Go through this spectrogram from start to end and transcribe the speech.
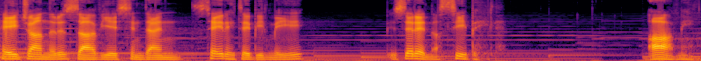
heyecanları zaviyesinden seyredebilmeyi bizlere nasip eyle. Amin.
